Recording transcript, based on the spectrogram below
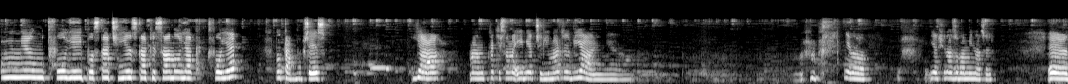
imię twojej postaci jest takie samo jak twoje? No tak, bo przecież ja mam takie same imię, czyli Marwialnie. Nie no, ja się nazywam inaczej. E,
